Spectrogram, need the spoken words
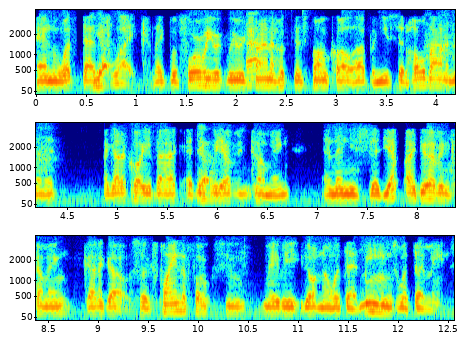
and what that's Yep. like. Like before, we were we were trying to hook this phone call up, and you said, "Hold on a minute, I got to call you back. I think Yep. we have incoming." And then you said, "Yep, I do have incoming. Got to go." So explain to folks who maybe don't know what that means what that means.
